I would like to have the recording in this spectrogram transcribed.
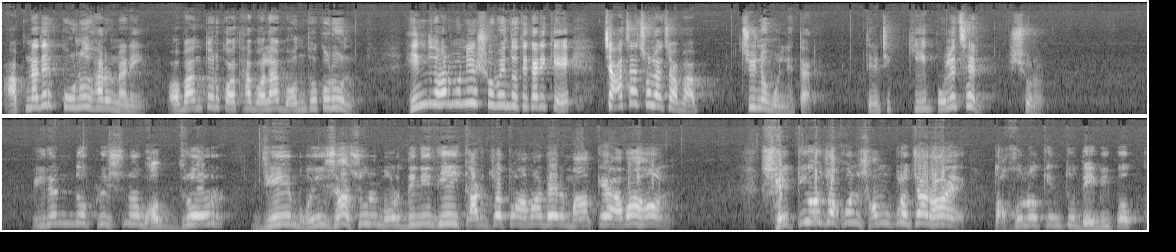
আপনাদের কোনো ধারণা নেই। অবান্তর কথা বলা বন্ধ করুন। হিন্দু ধর্ম নিয়ে শুভেন্দু অধিকারীকে চাচা ছোলা জবাব তৃণমূল নেতার। তিনি ঠিক কি বলেছেন শুনুন। বীরেন্দ্র কৃষ্ণ ভদ্রর যে মহিষাসুর মর্দিনী দিয়েই কার্যত আমাদের মাকে আবাহন, সেটিও যখন সম্প্রচার হয়, তখনও কিন্তু দেবীপক্ষ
